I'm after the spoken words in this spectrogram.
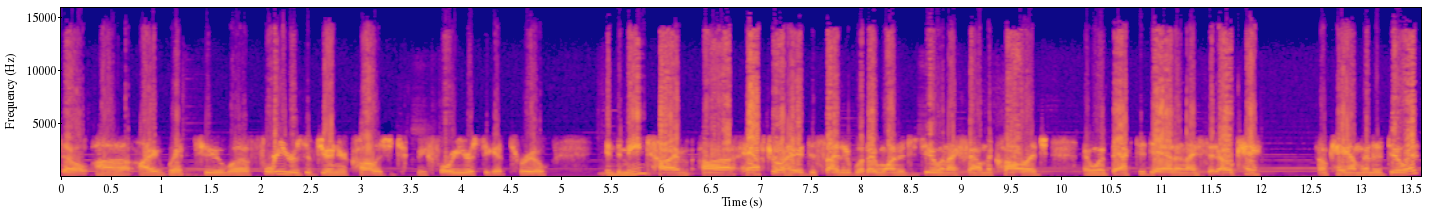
So uh, I went to uh, four years of junior college. It took me four years to get through. In the meantime, uh, after I had decided what I wanted to do and I found the college, I went back to dad and I said, okay, okay, I'm going to do it.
